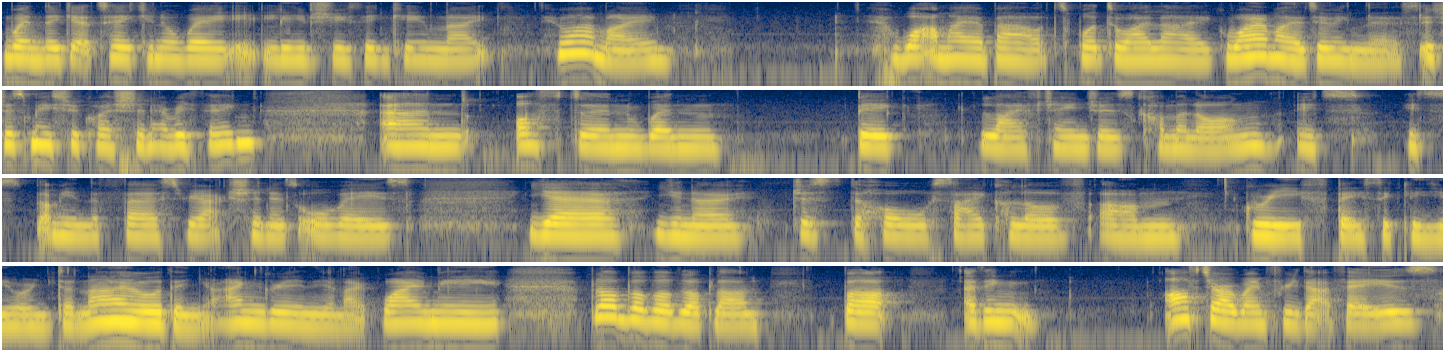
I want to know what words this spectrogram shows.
when they get taken away, it leaves you thinking, like, who am I? What am I about? What do I like? Why am I doing this? It just makes you question everything. And often when big life changes come along, it's it's I mean the first reaction is always yeah, you know, just the whole cycle of um grief. Basically you're in denial, then you're angry and you're like, why me? Blah blah blah blah blah. But I think after I went through that phase,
